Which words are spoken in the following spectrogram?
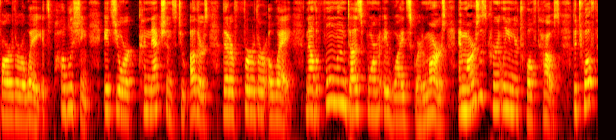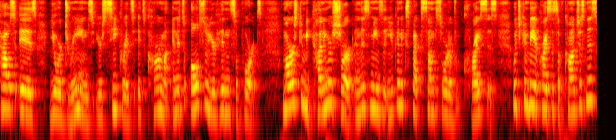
farther away. It's publishing, it's your connections to others that are further away. Now, the full moon does form a wide square to Mars, and Mars is currently in your 12th house. The 12th house is your dreams, your secrets, it's karma, and it's also your hidden supports. Mars can be cutting or sharp, and this means that you can expect some sort of crisis, which can be a crisis of consciousness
